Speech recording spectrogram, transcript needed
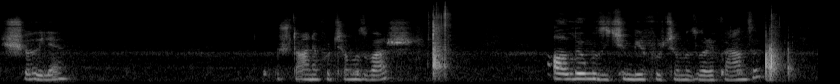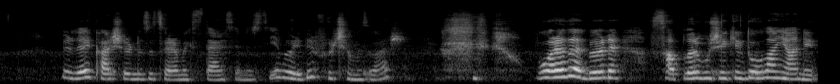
Şöyle. Üç tane fırçamız var. Aldığımız için bir fırçamız var efendim. Bir de kaşlarınızı taramak isterseniz diye böyle bir fırçamız var. bu arada böyle sapları bu şekilde olan yani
